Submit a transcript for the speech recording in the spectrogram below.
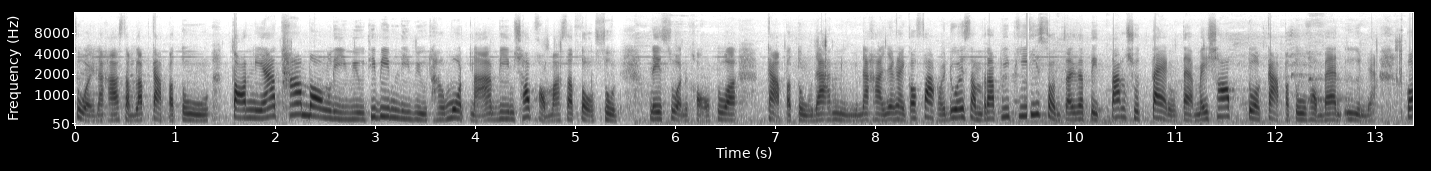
สวยนะคะสำหรับกาบประตู ตอนนี้ถ้ามองรีวิวที่บีมรีวิวทั้งหมดนะบีมชอบของมาสโตสุด ในส่วนของตัวกาบประตูด้านนี้นะคะ ยังไงก็ฝากไว้ด้วยสำหรับพี่ๆที่สนใจจะติดตั้งชุดแต่ง แต่ไม่ชอบตัวกาบประตูของแบรนด์อื่นเนี่ยก็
